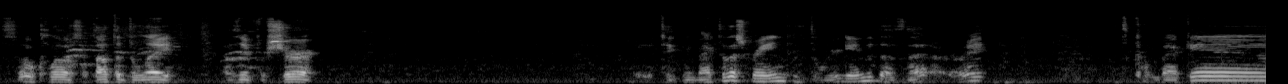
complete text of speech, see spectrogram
So close. I thought the delay was it for sure. Take me back to the screen because it's a weird game that does that. All right. Let's come back in.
